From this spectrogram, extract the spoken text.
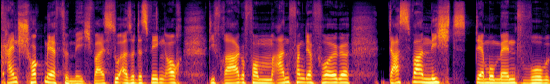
kein Schock mehr für mich, weißt du? Also deswegen auch die Frage vom Anfang der Folge, das war nicht der Moment, wo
